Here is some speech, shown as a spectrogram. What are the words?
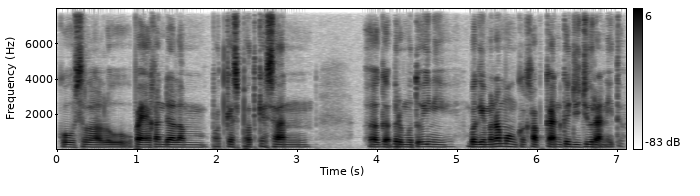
ku selalu upayakan dalam podcast-podcastan uh, gak bermutu ini. Bagaimana mengungkapkan kejujuran itu.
